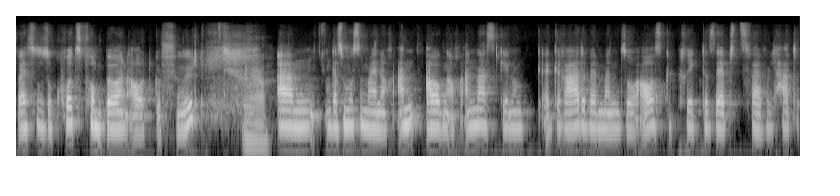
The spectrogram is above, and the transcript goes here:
weißt du, so kurz vom Burnout gefühlt. Ja. Ähm, das muss in meinen Augen auch anders gehen. Und gerade wenn man so ausgeprägte Selbstzweifel hat,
